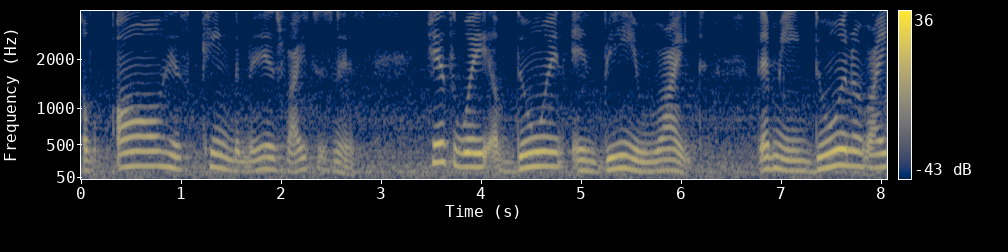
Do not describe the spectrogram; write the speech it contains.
of all His kingdom and His righteousness, His way of doing and being right. That means doing the right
